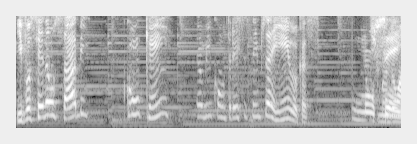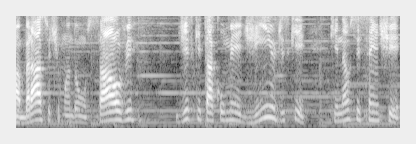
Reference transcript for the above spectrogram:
E você não sabe com quem eu me encontrei esses tempos aí, hein, Lucas? Não te sei. mandou um abraço, te mandou um salve. Diz que tá com medinho, diz que, que não se sente.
